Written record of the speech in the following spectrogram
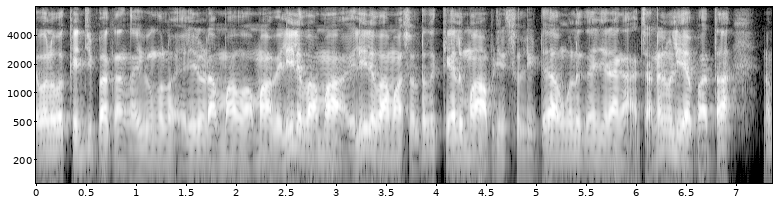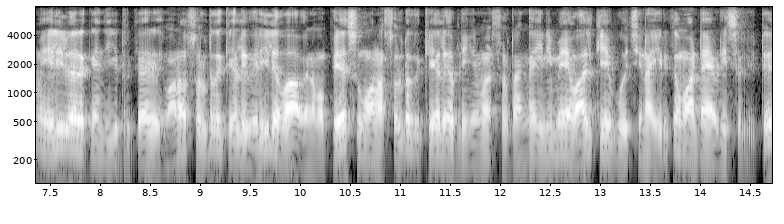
எவ்வளவோ கெஞ்சி பார்க்காங்க. இவங்களும் எழிலோட அம்மாவும் அம்மா வெளியில் வாமா வெளியில் வாமா சொல்கிறது கேளுமா அப்படின்னு சொல்லிட்டு அவங்களும் கெஞ்சுறாங்க. ஜன்னல் வழியாக பார்த்தா நம்ம எழில் வேற கெஞ்சிக்கிட்டு இருக்காரு. மனம் சொல்கிறத கேளு வெளியில் வா நம்ம பேசுவோம். நான் சொல்கிறது கேளு அப்படிங்கிற மாதிரி சொல்கிறாங்க இனிமேல் வாழ்க்கையை போச்சு நான் இருக்க மாட்டேன் அப்படின்னு சொல்லிட்டு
